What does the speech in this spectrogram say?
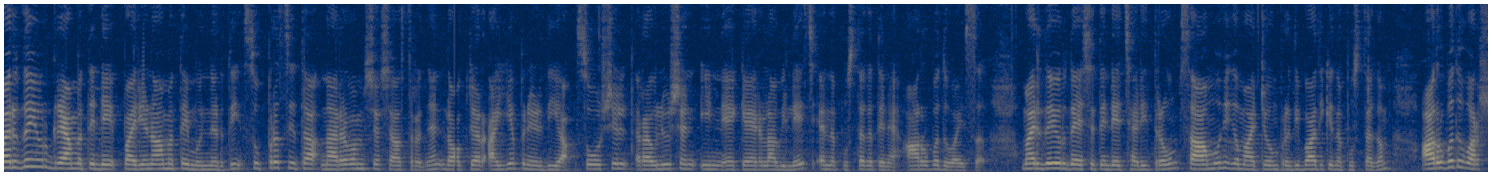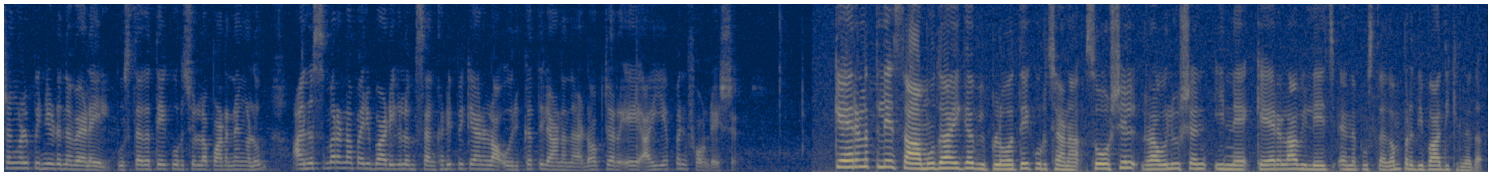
മരുതയൂർ ഗ്രാമത്തിന്റെ പരിണാമത്തെ മുൻനിർത്തി സുപ്രസിദ്ധ നരവംശ ശാസ്ത്രജ്ഞൻ ഡോക്ടർ അയ്യപ്പൻ എഴുതിയ social revolution in a Kerala village എന്ന പുസ്തകത്തിന് അറുപത് വയസ്സ്. മരുതയൂർ ദേശത്തിന്റെ ചരിത്രവും സാമൂഹിക മാറ്റവും പ്രതിപാദിക്കുന്ന പുസ്തകം അറുപത് വർഷങ്ങൾ പിന്നിടുന്ന വേളയിൽ പുസ്തകത്തെക്കുറിച്ചുള്ള പഠനങ്ങളും അനുസ്മരണ പരിപാടികളും സംഘടിപ്പിക്കാനുള്ള ഒരുക്കത്തിലാണെന്ന് ഡോക്ടർ എ അയ്യപ്പൻ ഫൗണ്ടേഷൻ. കേരളത്തിലെ സാമുദായിക വിപ്ലവത്തെക്കുറിച്ചാണ് social revolution in a Kerala village എന്ന പുസ്തകം പ്രതിപാദിക്കുന്നത്.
